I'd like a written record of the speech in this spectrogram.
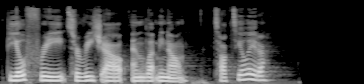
feel free to reach out and let me know. Talk to you later.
